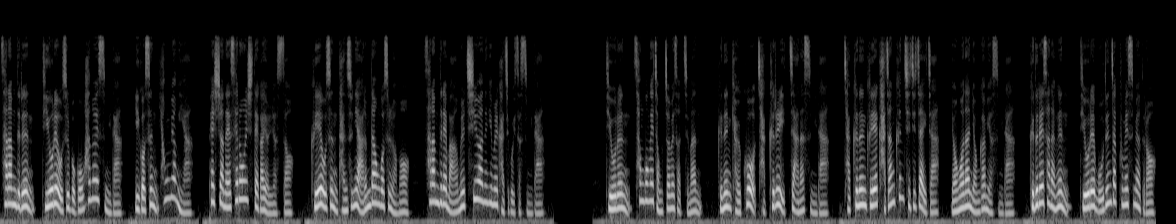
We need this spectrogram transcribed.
사람들은 디올의 옷을 보고 환호했습니다. 이것은 혁명이야. 패션의 새로운 시대가 열렸어. 그의 옷은 단순히 아름다운 것을 넘어 사람들의 마음을 치유하는 힘을 가지고 있었습니다. 디올은 성공의 정점에 섰지만 그는 결코 자크를 잊지 않았습니다. 자크는 그의 가장 큰 지지자이자 영원한 영감이었습니다. 그들의 사랑은 디올의 모든 작품에 스며들어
